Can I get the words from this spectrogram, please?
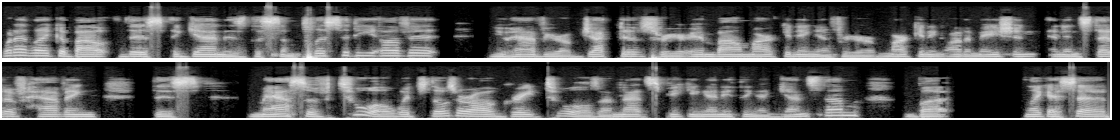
what I like about this, again, is the simplicity of it. You have your objectives for your inbound marketing and for your marketing automation. And instead of having this massive tool, which those are all great tools, I'm not speaking anything against them, but like I said,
